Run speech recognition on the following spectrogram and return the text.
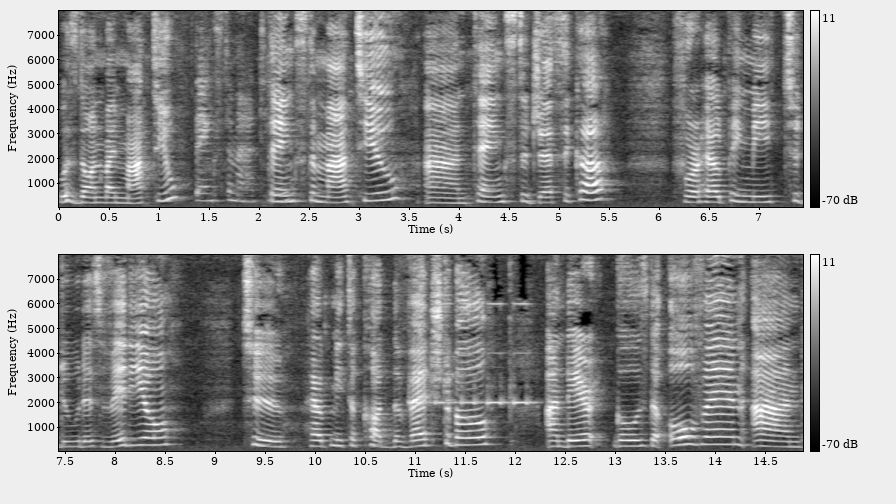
was done by Matthew. Thanks to Matthew. Thanks to Matthew, and thanks to Jessica for helping me to do this video, to help me to cut the vegetable. And there goes the oven and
